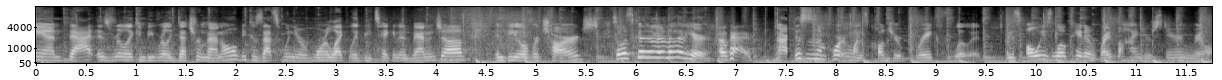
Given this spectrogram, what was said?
And that is really can be really detrimental because that's when you're more likely to be taken advantage of and be overcharged. So let's get under the hood here. Okay. All right, this is an important one. It's called your brake fluid. And it's always located right behind your steering wheel,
